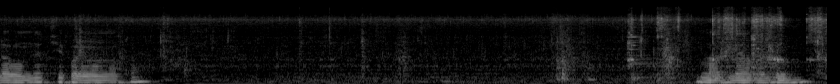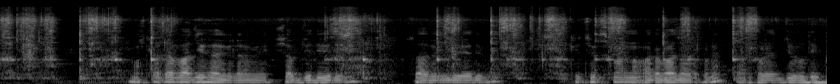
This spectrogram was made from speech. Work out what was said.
লবণ দিচ্ছি পরিমাণ মতো। লাগলে আবার দিব। মশলাটা বাজি হয়ে গেলে আমি সবজি দিয়ে দিব, সয়াবিন দিয়ে দিব। কিছুক্ষণ আরও বাজার করে তারপরে জুল দিব।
